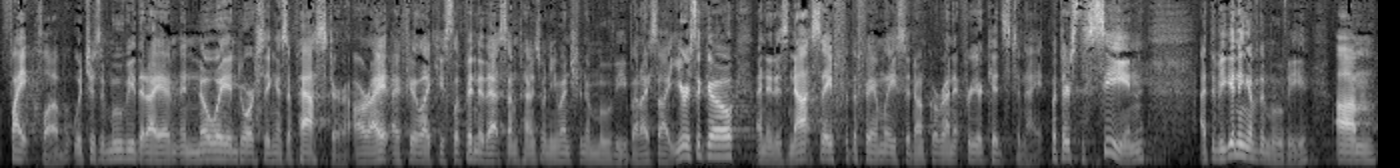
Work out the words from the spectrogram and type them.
Fight Club, which is a movie that I am in no way endorsing as a pastor, all right? I feel like you slip into that sometimes when you mention a movie, but I saw it years ago, and it is not safe for the family, so don't go rent it for your kids tonight. But there's the scene at the beginning of the movie um,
